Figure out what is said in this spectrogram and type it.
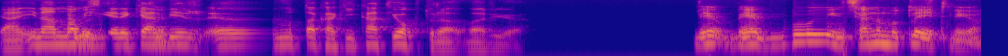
Yani inanmamız Tabii. gereken bir e, mutlak hakikat yoktur varıyor. Ve, ve bu insanı mutlu etmiyor.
